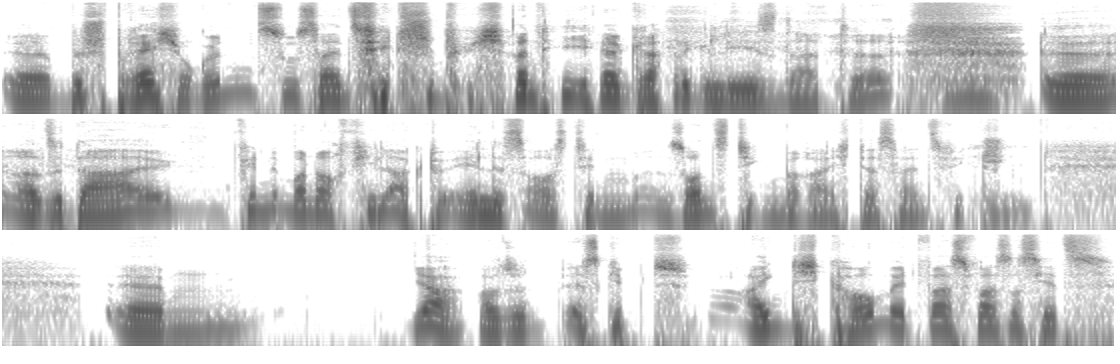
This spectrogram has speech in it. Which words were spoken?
äh, Besprechungen zu Science-Fiction-Büchern, die er gerade gelesen hat. Äh, also da findet man noch viel Aktuelles aus dem sonstigen Bereich der Science Fiction. Mhm. Ähm, ja, also es gibt eigentlich kaum etwas, was es jetzt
